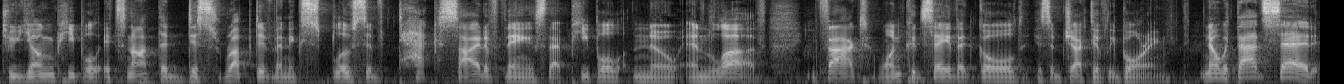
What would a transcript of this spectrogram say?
to young people. It's not the disruptive and explosive tech side of things that people know and love. In fact, one could say that gold is objectively boring. Now, with that said,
